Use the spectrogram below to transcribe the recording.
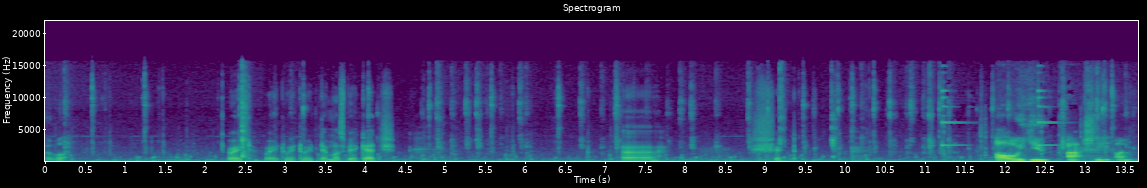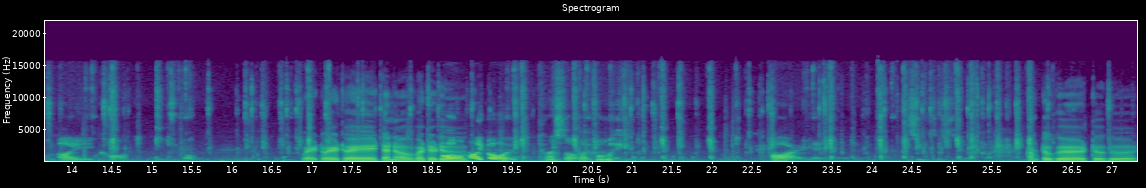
Huh. wait, wait, wait, wait. There must be a catch. Uh. Shit. Oh, you actually, I'm. I can't. Wait, wait, wait. I know what to do. Oh my god! Can I start like falling? Yeah, yeah. I'm too good, too good.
